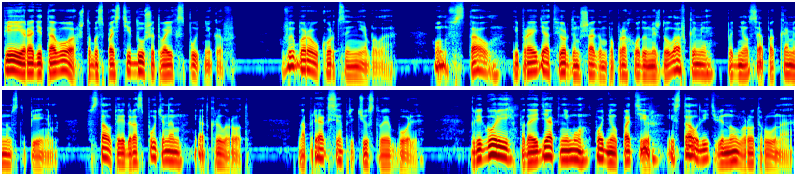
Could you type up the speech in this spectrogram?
Пей ради того, чтобы спасти души твоих спутников». Выбора у Корца не было. Он встал и, пройдя твердым шагом по проходу между лавками, поднялся по каменным ступеням, встал перед Распутиным и открыл рот. Напрягся, предчувствуя боль. Григорий, подойдя к нему, поднял потир и стал лить вино в рот руна.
